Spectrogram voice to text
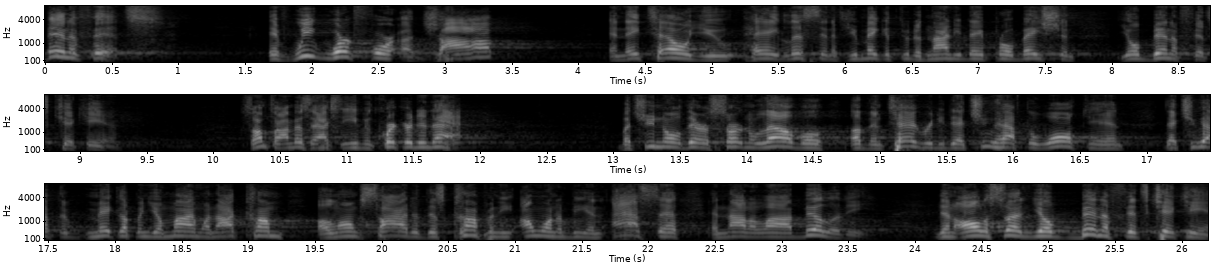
benefits. If we work for a job, and they tell you, hey, listen, if you make it through the 90 day probation, your benefits kick in. Sometimes it's actually even quicker than that. But you know, there's a certain level of integrity that you have to walk in, that you have to make up in your mind. When I come alongside of this company, I want to be an asset and not a liability. Then all of a sudden, your benefits kick in.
